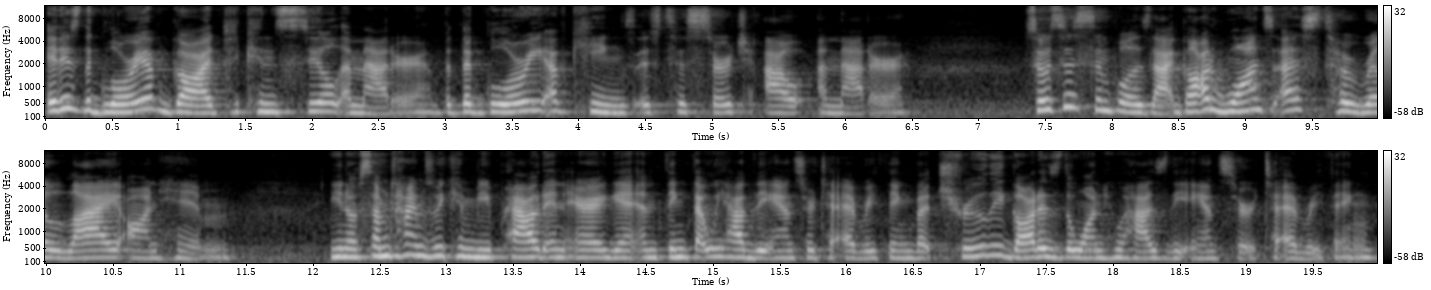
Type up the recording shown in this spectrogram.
it is the glory of God to conceal a matter, but the glory of kings is to search out a matter. So it's as simple as that. God wants us to rely on Him. You know, sometimes we can be proud and arrogant and think that we have the answer to everything, but truly, God is the one who has the answer to everything.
